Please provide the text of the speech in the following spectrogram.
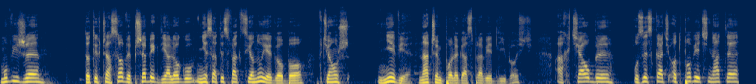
mówi, że dotychczasowy przebieg dialogu nie satysfakcjonuje go, bo wciąż nie wie, na czym polega sprawiedliwość, a chciałby uzyskać odpowiedź na tę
